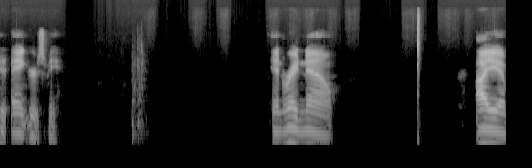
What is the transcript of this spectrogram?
it angers me. And right now, I am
